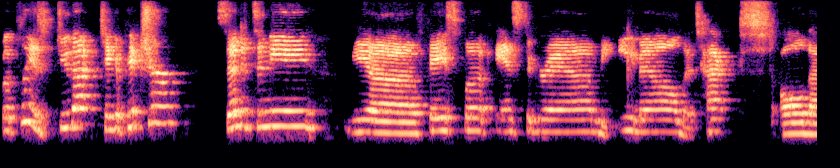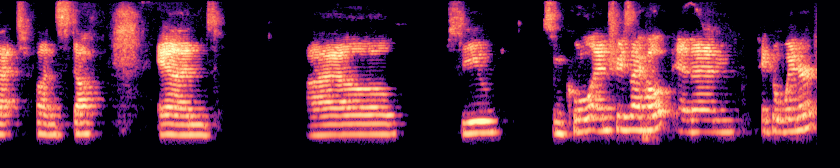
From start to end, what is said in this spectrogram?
but please do that. Take a picture, send it to me via Facebook, Instagram, the email, the text, all that fun stuff. And I'll see you some cool entries, I hope, and then pick a winner.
